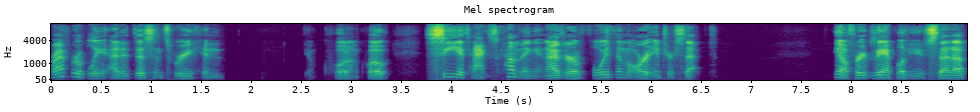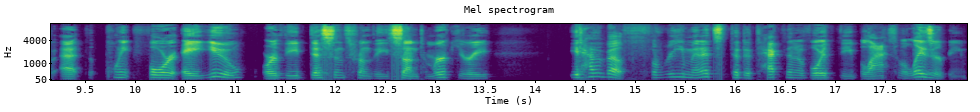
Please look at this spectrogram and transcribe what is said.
Preferably at a distance where you can, you know, quote unquote, see attacks coming and either avoid them or intercept. You know, for example, if you set up at 0.4 AU, or the distance from the sun to Mercury, you'd have about three minutes to detect and avoid the blast of a laser beam.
